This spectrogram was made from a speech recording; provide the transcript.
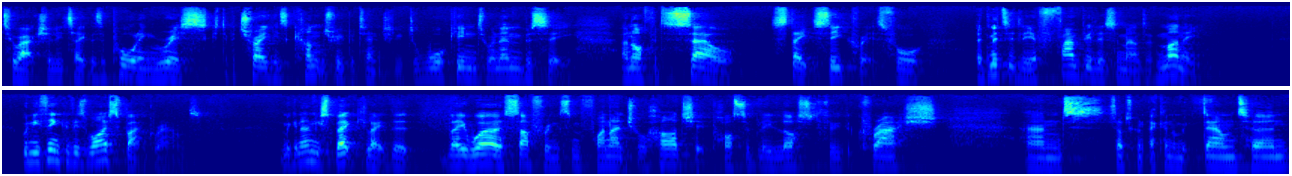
to actually take this appalling risk, to betray his country potentially, to walk into an embassy and offer to sell state secrets for admittedly a fabulous amount of money? When you think of his wife's background, we can only speculate that they were suffering some financial hardship, possibly lost through the crash and subsequent economic downturn,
